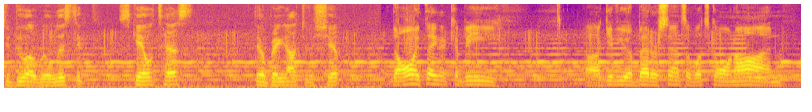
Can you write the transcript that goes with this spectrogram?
to do a realistic scale test, they'll bring out to the ship. The only thing that can be, uh, give you a better sense of what's going on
